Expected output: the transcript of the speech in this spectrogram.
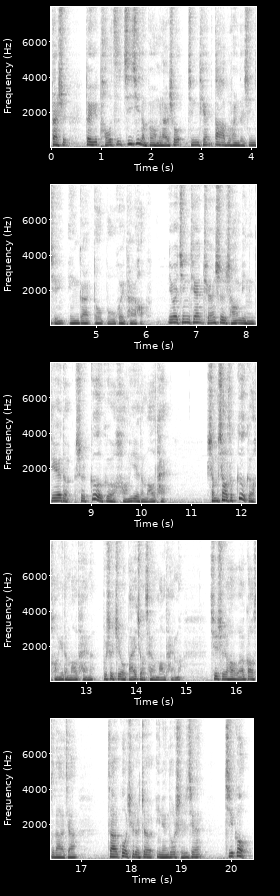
但是对于投资基金的朋友们来说，今天大部分人的心情应该都不会太好，因为今天全市场领跌的是各个行业的茅台。什么叫做各个行业的茅台呢？不是只有白酒才有茅台吗？其实哈，我要告诉大家，在过去的这一年多时间，机构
